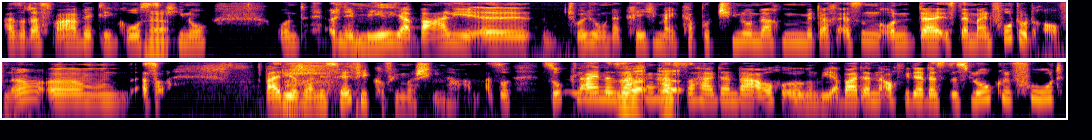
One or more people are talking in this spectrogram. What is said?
Also das war wirklich ein großes ja. Kino. Und, und Emilia Bali, äh, Entschuldigung, da kriege ich mein Cappuccino nach dem Mittagessen und da ist dann mein Foto drauf, ne? Ähm, also weil die ja so eine Selfie-Coffee-Maschine haben. Also so kleine Sachen ja, hast du halt dann da auch irgendwie. Aber dann auch wieder das, das Local Food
